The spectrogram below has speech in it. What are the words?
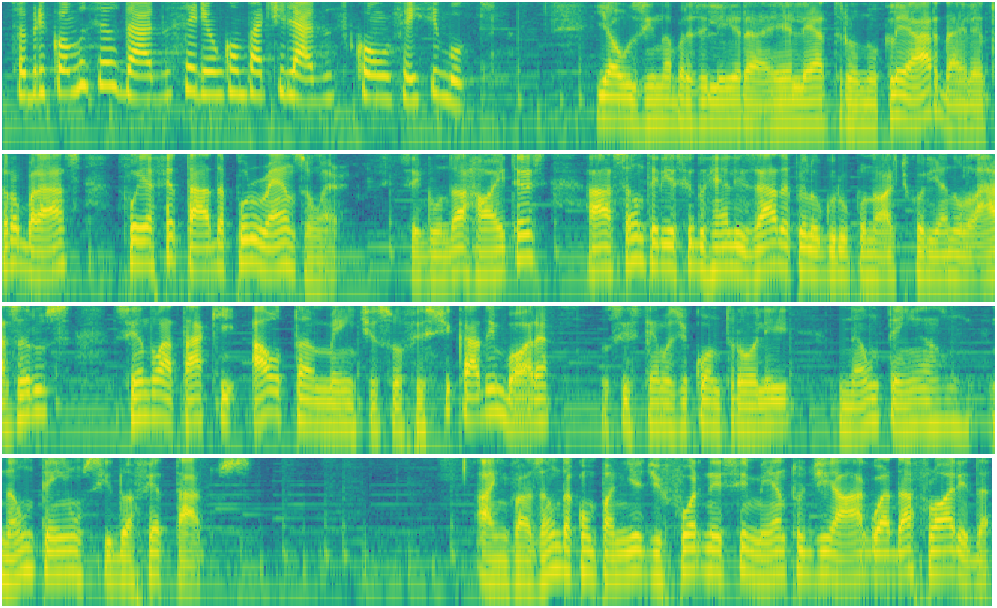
sobre como seus dados seriam compartilhados com o Facebook. E a usina brasileira eletronuclear da Eletrobras foi afetada por ransomware. Segundo a Reuters, a ação teria sido realizada pelo grupo norte-coreano Lazarus, sendo um ataque altamente sofisticado, embora os sistemas de controle não tenham, não tenham sido afetados. A invasão da companhia de fornecimento de água da Flórida.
